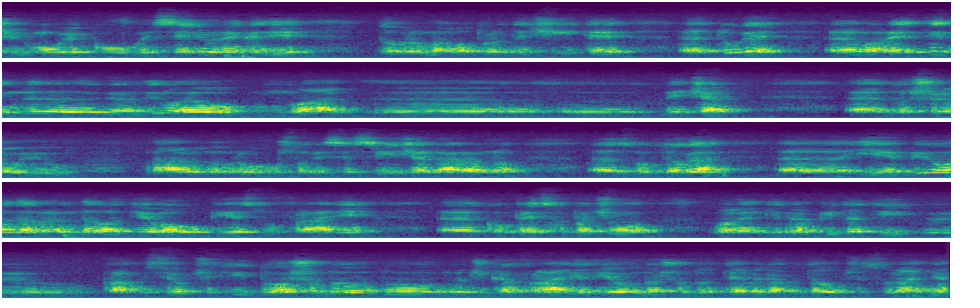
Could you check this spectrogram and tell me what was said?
Živimo uvijek u veselju, nekad je dobro malo proteći te e, tuge. E, Valentin e, Gardilo, evo, mlad dečak, došao je u narodnom ruku, što mi se sviđa, naravno, zbog toga, je bio odabran da otpjeva ovu pjesmu Franje Kopecko, pa ćemo Valentina pitati kako si uopće ti došao do, do, do Čika Franje, gdje je on došao do tebe, kako ta uopće suradnja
